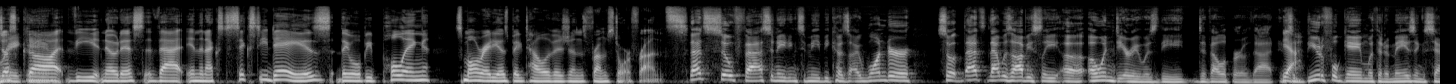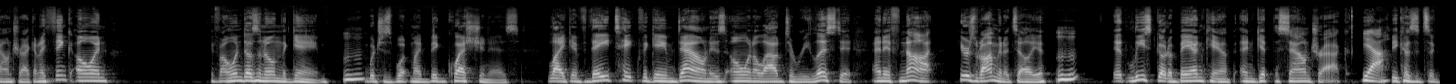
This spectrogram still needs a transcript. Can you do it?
just game. got the notice that in the next 60 days, they will be pulling Small Radios, Big Televisions from storefronts. That's so fascinating to me because I wonder. So that's that was obviously uh, Owen Deery was the developer of that. It's Yeah. a beautiful game with an amazing soundtrack, and I think Owen, if Owen doesn't own the game, Mm-hmm. which is what my big question is, like if they take the game down, is Owen allowed to relist it? And if not, here's what I'm going to tell you: at least go to Bandcamp and get the soundtrack. Mm-hmm. Yeah. because it's a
